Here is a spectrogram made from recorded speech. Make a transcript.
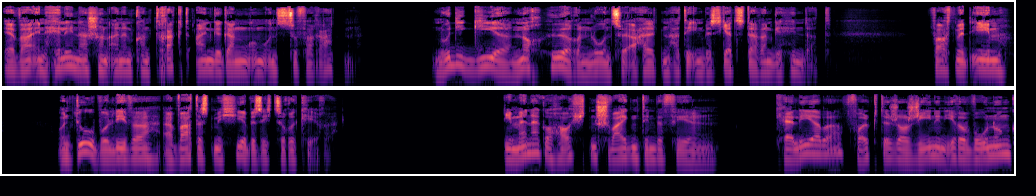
Er war in Helena schon einen Kontrakt eingegangen, um uns zu verraten. Nur die Gier, noch höheren Lohn zu erhalten, hatte ihn bis jetzt daran gehindert. Fahrt mit ihm und du, Bolivar, erwartest mich hier, bis ich zurückkehre. Die Männer gehorchten schweigend den Befehlen. Kelly aber folgte Georgine in ihre Wohnung,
